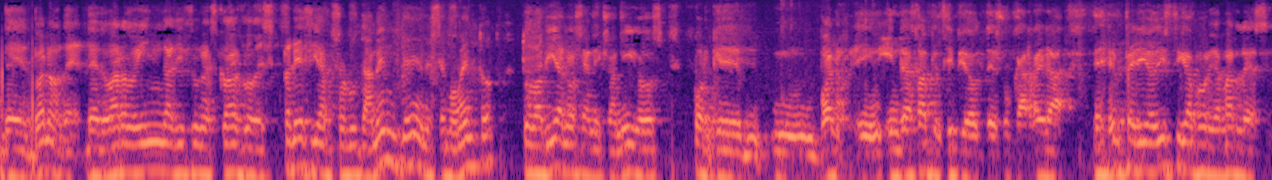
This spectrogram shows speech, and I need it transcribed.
de, bueno, de, Eduardo Inda dice unas cosas, lo desprecia absolutamente en ese momento, todavía no se han hecho amigos, porque, mm, bueno, In- Inda está al principio de su carrera periodística, por llamarle así.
